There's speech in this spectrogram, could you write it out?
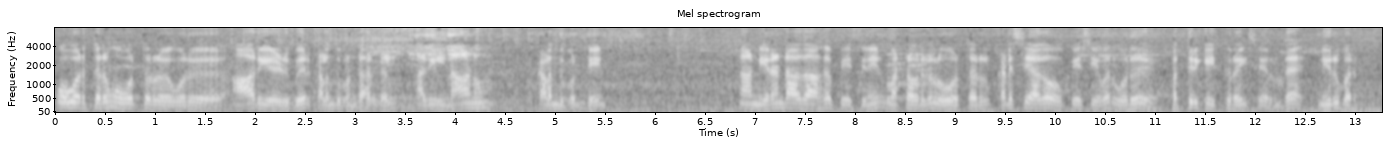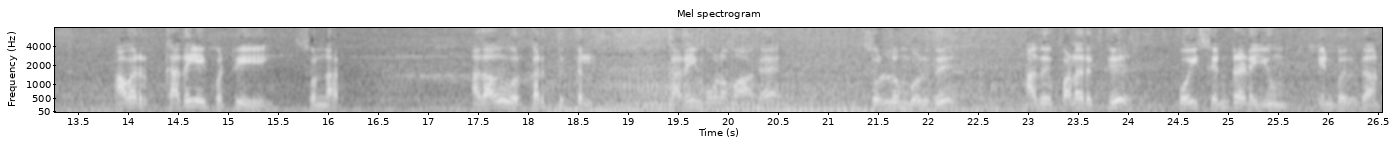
ஒவ்வொருத்தரும் ஒவ்வொருத்தர் ஒரு ஆறு ஏழு பேர் கலந்து கொண்டார்கள். அதில் நானும் கலந்து கொண்டேன். நான் இரண்டாவதாக பேசினேன். மற்றவர்கள் ஒருத்தர் கடைசியாக பேசியவர் ஒரு பத்திரிகை துறை சேர்ந்த நிருபர். அவர் கதையை பற்றி சொன்னார். அதாவது ஒரு கருத்துக்கள் கதை மூலமாக சொல்லும் பொழுது அது பலருக்கு போய் சென்றடையும் என்பதுதான்.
